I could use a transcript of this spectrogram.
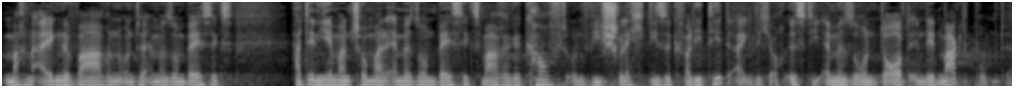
machen eigene Waren unter Amazon Basics. Hat denn jemand schon mal Amazon Basics Ware gekauft und wie schlecht diese Qualität eigentlich auch ist, die Amazon dort in den Markt pumpt? Ja?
